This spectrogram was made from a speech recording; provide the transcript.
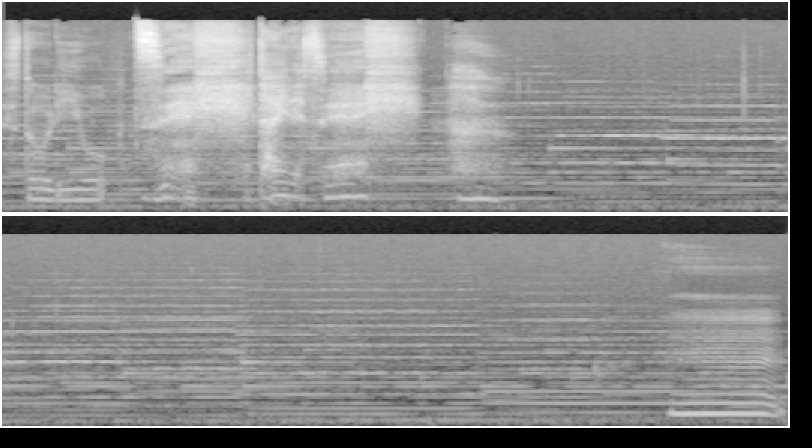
ストーリーを。ぜひ見たいですぜひ。うーん。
